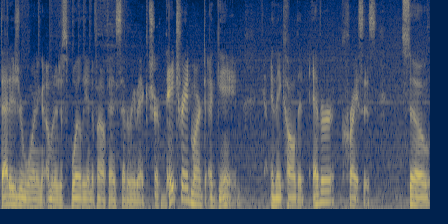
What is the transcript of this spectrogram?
that is your warning. I'm going to just spoil the end of Final Fantasy VII remake. Sure. They trademarked a game, and they called it Ever Crisis. So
